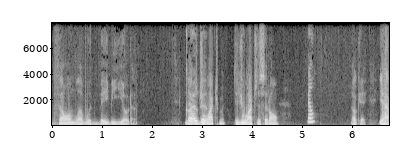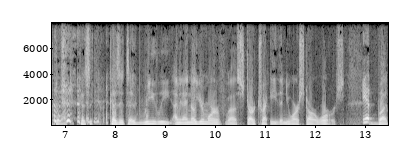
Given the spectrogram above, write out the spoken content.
fell in love with Baby Yoda. Now, did you watch? Did you watch this at all? No, Okay, you have to watch it because it's a really. I mean, I know you're more of uh, Star Trekky than you are Star Wars. Yep. But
